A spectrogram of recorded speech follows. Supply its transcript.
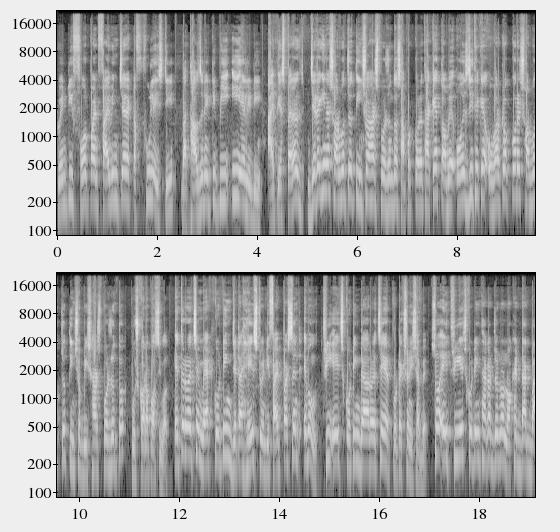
টোয়েন্টি ফোর পয়েন্ট ফাইভ ইঞ্চের একটা ফুল এইচডি বা thousand eighty eighty p ELED IPS panel যেটা কিনা সর্বোচ্চ তিনশো হার্স পর্যন্ত সাপোর্ট করে থাকে। তবে ওএসডি থেকে ওভারক্লক করে সর্বোচ্চ তিনশো বিশ হার্স পর্যন্ত পুশ করা পসিবল এতে রয়েছে ম্যাট কোটিং যেটা হেজ টোয়েন্টি ফাইভ পার্সেন্ট এবং থ্রি এইচ কোটিং দেওয়া রয়েছে এর প্রোটেকশন হিসাবে। সো এই থ্রি এইচ কোটিং থাকার জন্য নখের দাগ বা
